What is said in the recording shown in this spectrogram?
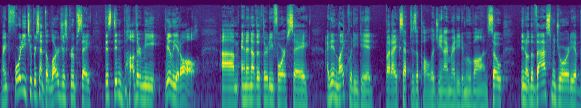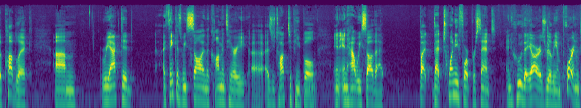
right? 42%, the largest group say this didn't bother me really at all, um, and another 34 say I didn't like what he did, but I accept his apology and I'm ready to move on. So, you know, the vast majority of the public um, reacted I think as we saw in the commentary, uh, as you talk to people, and, how we saw that. But that 24% and who they are is really important.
